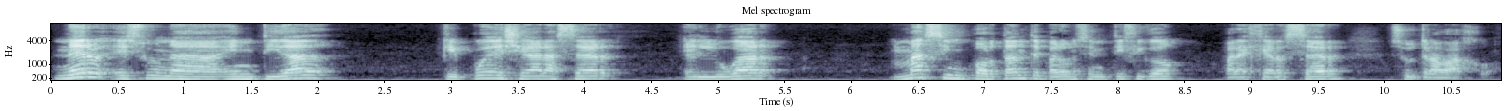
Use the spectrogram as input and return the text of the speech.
Nerv es una entidad que puede llegar a ser el lugar más importante para un científico para ejercer su trabajo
